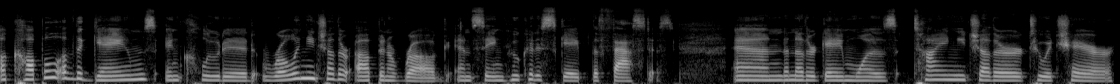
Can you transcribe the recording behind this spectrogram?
A couple of the games included rolling each other up in a rug and seeing who could escape the fastest. And another game was tying each other to a chair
